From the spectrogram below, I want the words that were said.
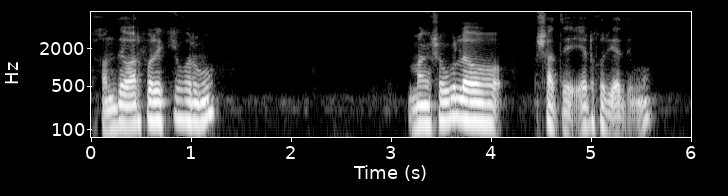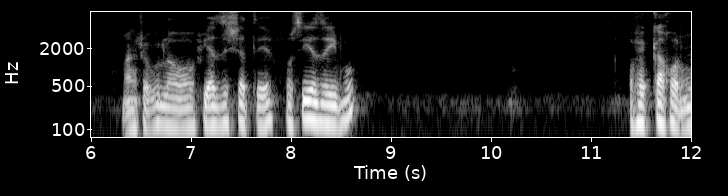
এখন দেওয়ার পরে কি করব? মাংসগুলোও সাথে এড করিয়া দিব। মাংসগুলোও পেঁয়াজের সাথে কষিয়ে যাইব। অপেক্ষা করব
